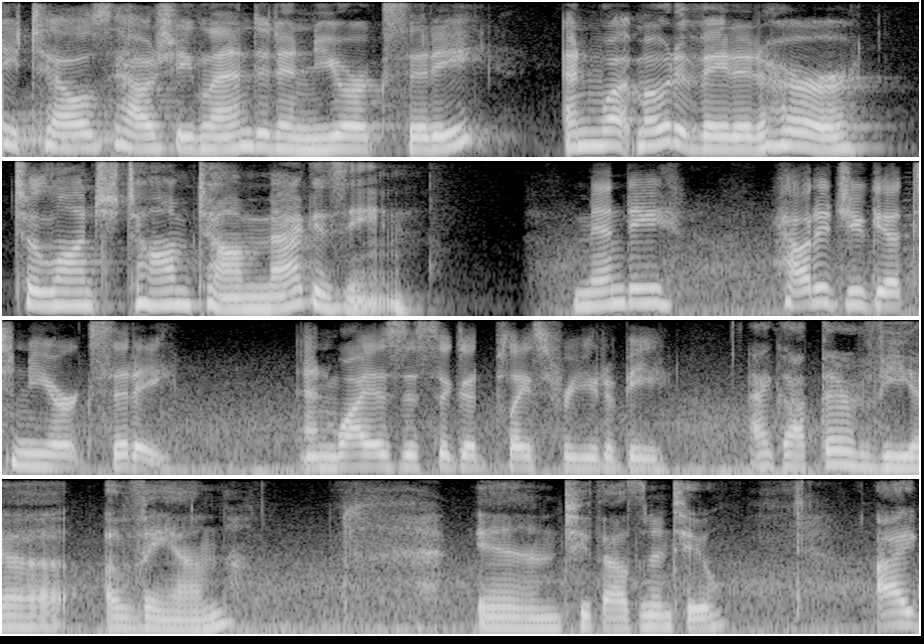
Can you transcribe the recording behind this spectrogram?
Mindy tells how she landed in New York City and what motivated her to launch TomTom Tom magazine. Mindy, how did you get to New York City? And why is this a good place for you to be? I got there via a van in 2002. I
